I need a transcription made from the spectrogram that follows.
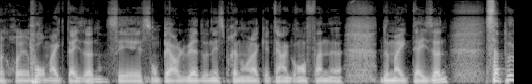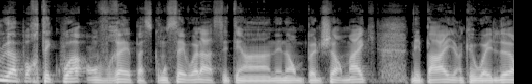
Incroyable. pour Mike Tyson. C'est son père lui a donné ce prénom-là, qui était un grand fan euh, de Mike Tyson. Ça peut lui apporter quoi en vrai? Parce qu'on sait, voilà, c'était un énorme puncher, Mike, mais pareil hein, que Wilder.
